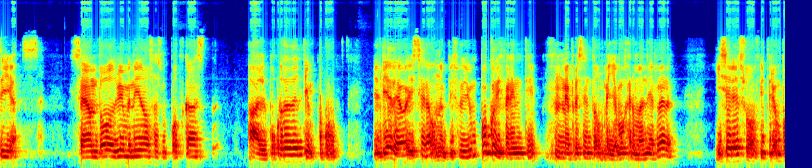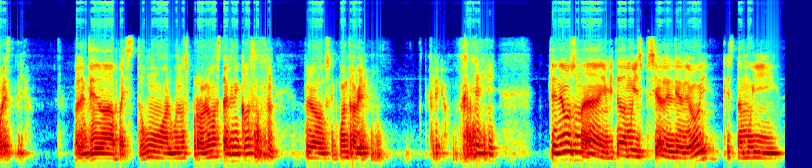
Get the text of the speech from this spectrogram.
días. Sean todos bienvenidos a su podcast Al borde del tiempo. El día de hoy será un episodio un poco diferente. Me presento, me llamo Germán Herrera y seré su anfitrión por este día. Valentina pues tuvo algunos problemas técnicos, pero se encuentra bien, creo. Tenemos una invitada muy especial el día de hoy, que está muy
